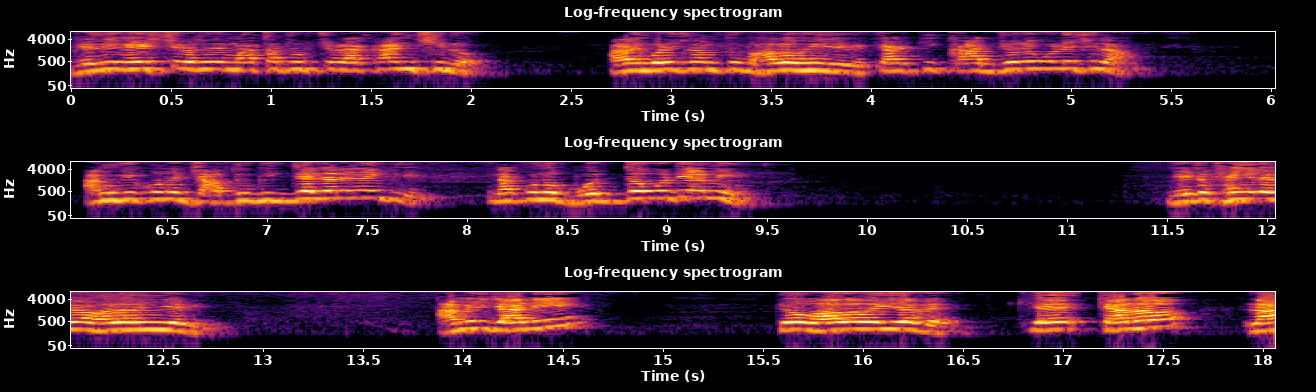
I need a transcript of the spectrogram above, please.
যেদিন এসছিল সেদিন মাথা ঠুকছিল আর কাঁদছিল আর আমি বলেছিলাম তুই ভালো হয়ে যাবি। কার কি কাজ জোরে বলেছিলাম? আমি কি কোনো জাদুবিদ্যা জানি নাকি? না কোনো বৈদ্য বটি আমি? যেটা ঠেঙে লেখা ভালো হয়ে যাবি। আমি জানি কেউ ভালো হয়ে যাবে। কেন? না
